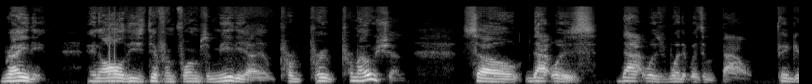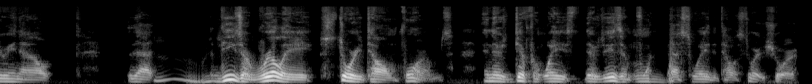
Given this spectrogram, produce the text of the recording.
writing and all these different forms of media pr- pr- promotion. So that was that was what it was about, figuring out that oh, these are really storytelling forms and there's different ways there isn't one best way to tell a story sure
